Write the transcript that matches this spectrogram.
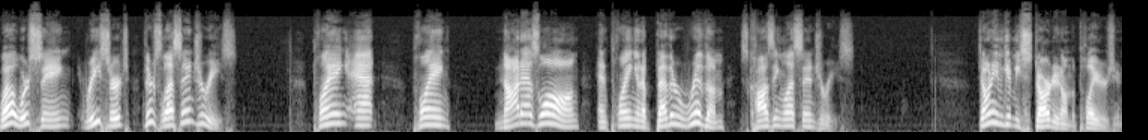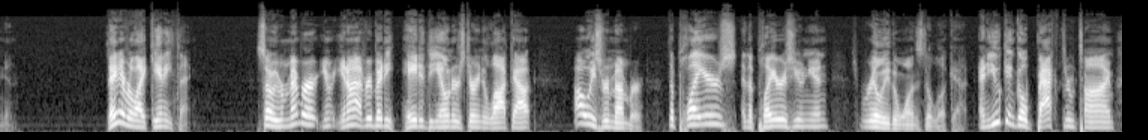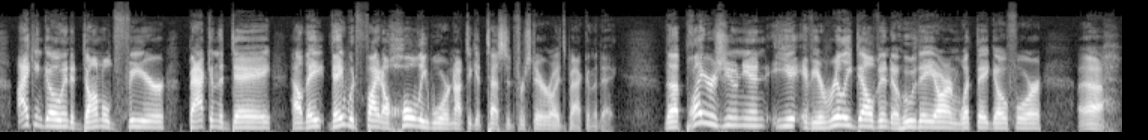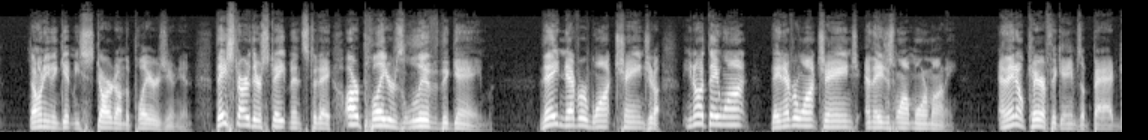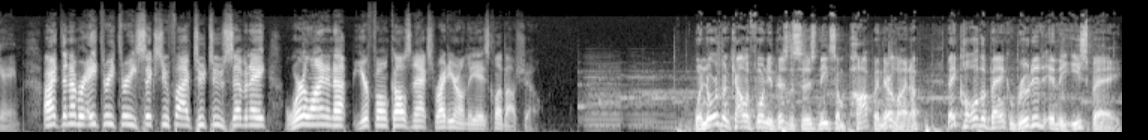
Well, we're seeing research, there's less injuries playing at playing not as long and playing in a better rhythm is causing less injuries. Don't even get me started on the players union. They never like anything. So remember, you, you know everybody hated the owners during the lockout? Always remember, the players and the players union is really the ones to look at. And you can go back through time. I can go into Donald Fehr back in the day, how they, they would fight a holy war not to get tested for steroids back in the day. The players union, you, if you really delve into who they are and what they go for, uh, don't even get me started on the players union. They started their statements today. Our players live the game. They never want change at all. You know what they want? They never want change, and they just want more money. And they don't care if the game's a bad game. All right, the number 833-625-2278. We're lining up. Your phone calls next right here on the A's Clubhouse Show. When Northern California businesses need some pop in their lineup, they call the bank rooted in the East Bay.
